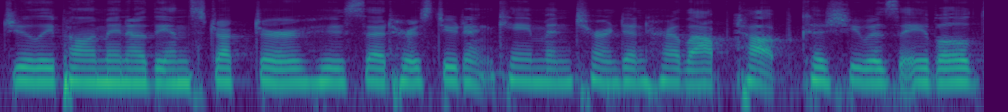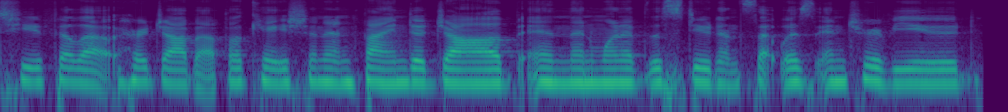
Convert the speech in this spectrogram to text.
Julie Palomino, the instructor, who said her student came and turned in her laptop because she was able to fill out her job application and find a job. And then one of the students that was interviewed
